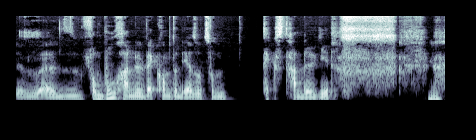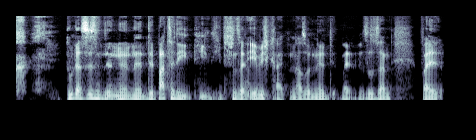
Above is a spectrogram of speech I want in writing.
äh, vom Buchhandel wegkommt und eher so zum Texthandel geht. Ja. Du, das ist eine, eine Debatte, die, die gibt schon seit Ewigkeiten. Also ne, weil, sozusagen, weil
